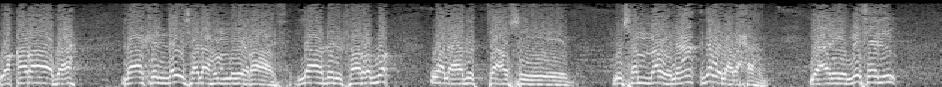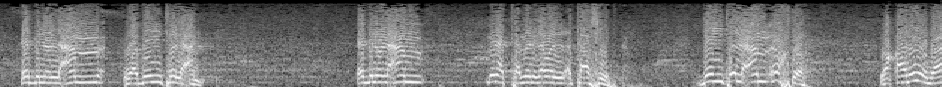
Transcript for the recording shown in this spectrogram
وقرابة لكن ليس لهم ميراث لا بالفرض ولا بالتعصيب. يسمون ذوي الأرحام. يعني مثل ابن العم وبنت العم. ابن العم من من ذوي التعصيب. بنت العم أخته وقريبة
